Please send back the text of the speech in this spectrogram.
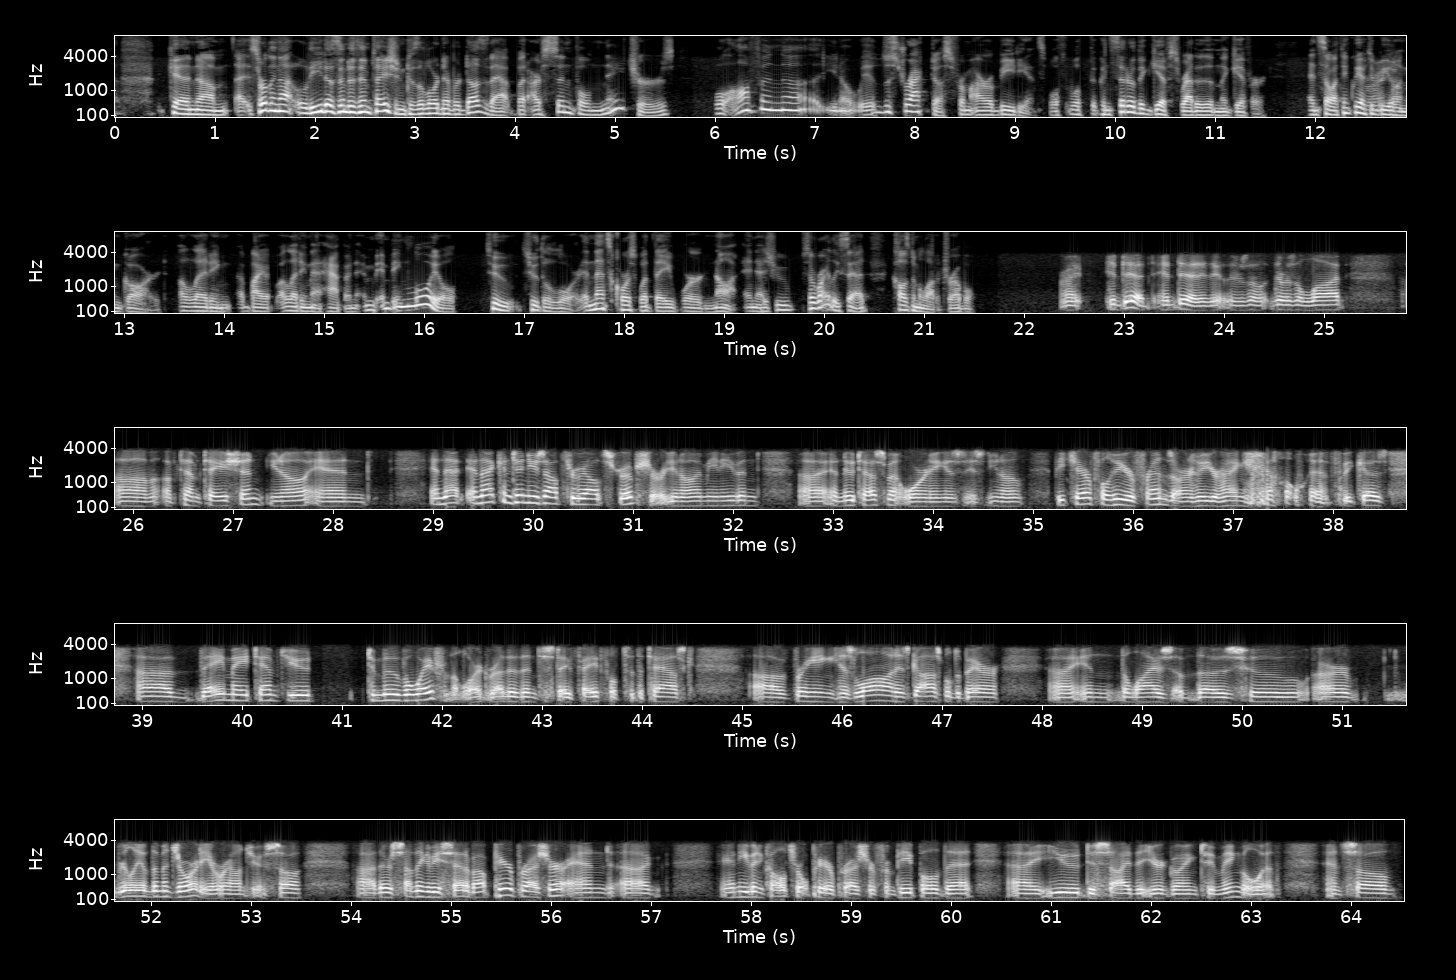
can um, uh, certainly not lead us into temptation because the Lord never does that. But our sinful natures will often, uh, you know, distract us from our obedience. We'll, we'll consider the gifts rather than the giver. And so I think we have to right. be on guard letting uh, by letting that happen and, and, being loyal to to the Lord. And that's of course what they were not. And as you so rightly said, caused them a lot of trouble. Right. It did. It did. It, there was a there was a lot um, of temptation, you know, and and that and that continues out throughout Scripture. You know, I mean, even uh, a New Testament warning is is you know, be careful who your friends are and who you're hanging out with because uh, they may tempt you to move away from the Lord rather than to stay faithful to the task of bringing His law and His gospel to bear uh, in the lives of those who are really of the majority around you. So uh, there's something to be said about peer pressure and uh, and even cultural peer pressure from people that uh, you decide that you're going to mingle with, and so.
